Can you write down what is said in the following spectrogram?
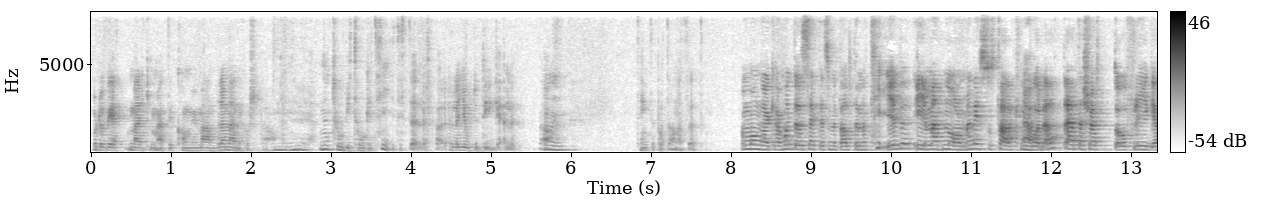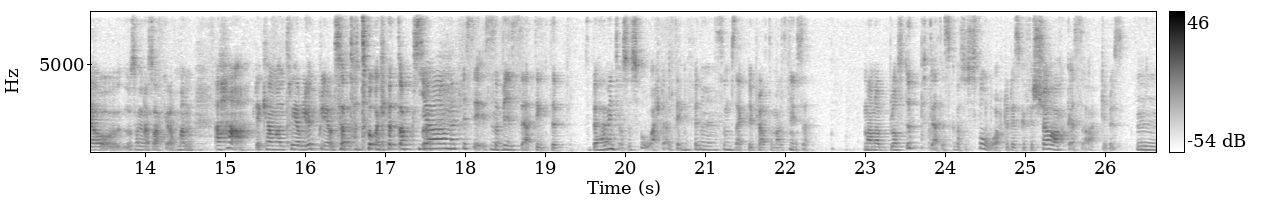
Och då vet, märker man att det kommer med andra människor som bara, ja, men nu, nu tog vi tåget hit istället för, eller gjorde det, eller ja, Mm. tänkte på ett annat sätt. Och många kanske inte har sett det som ett alternativ i och med att normen är så stark kring Ja. både att äta kött och flyga och, och sådana saker. Att man, aha, det kan vara en trevlig upplevelse att ta tåget också. Ja, men precis. Mm. Och visa att det inte det behöver inte vara så svårt allting. För Nej. som sagt, vi pratade om alldeles nyss att man har blåst upp det, att det ska vara så svårt och det ska försaka saker. Och så Mm.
